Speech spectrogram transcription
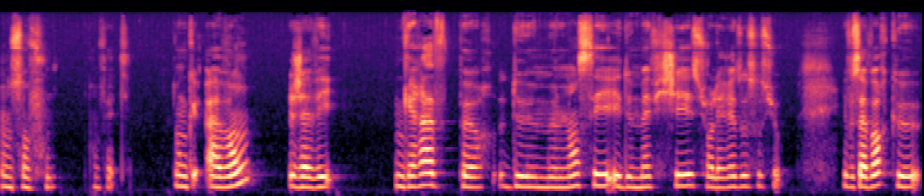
on s'en fout, en fait. Donc avant, j'avais grave peur de me lancer et de m'afficher sur les réseaux sociaux. Il faut savoir que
